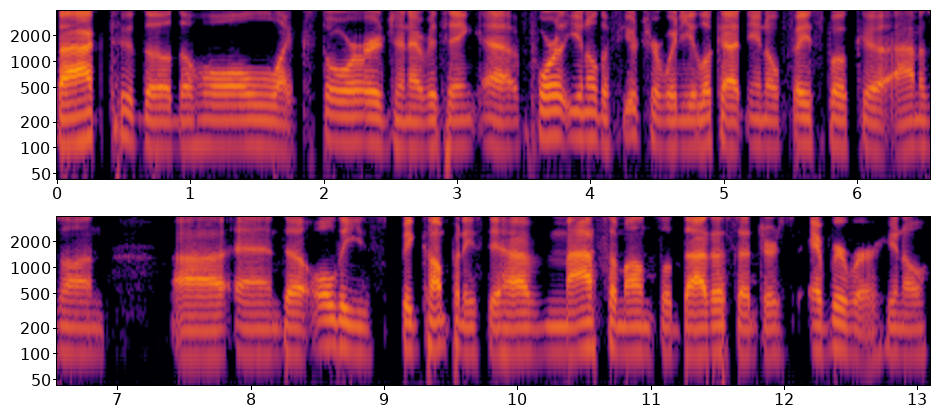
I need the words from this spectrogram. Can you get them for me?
back to the the whole like storage and everything uh, for you know the future when you look at you know Facebook, uh, Amazon, uh, and uh, all these big companies they have mass amounts of data centers everywhere you know.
